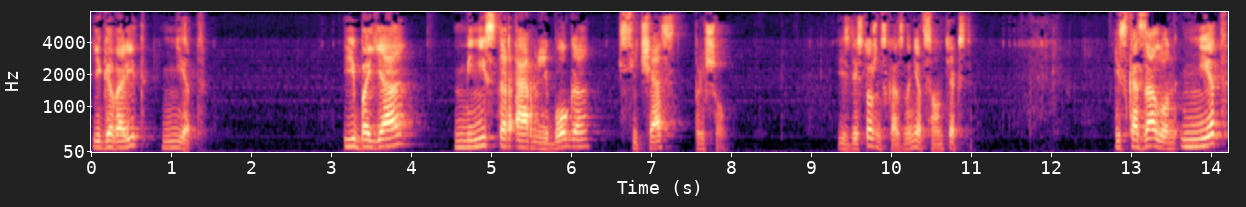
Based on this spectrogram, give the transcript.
и говорит «нет». Ибо я, министр армии Бога, сейчас пришел. И здесь тоже сказано «нет» в самом тексте. И сказал он, нет,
